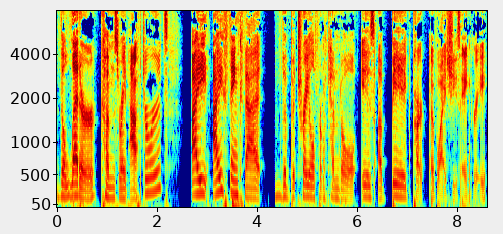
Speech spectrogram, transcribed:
the letter comes right afterwards, I I think that the betrayal from Kendall is a big part of why she's angry.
